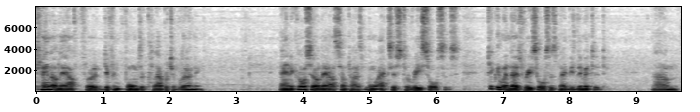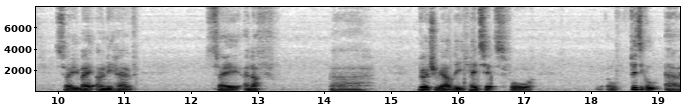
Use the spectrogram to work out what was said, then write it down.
can allow for different forms of collaborative learning. And it can also allow sometimes more access to resources, particularly when those resources may be limited. Um, so you may only have, say, enough uh, virtual reality headsets for or physical uh,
